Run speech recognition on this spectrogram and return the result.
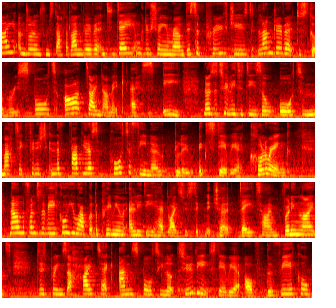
Hi, I'm Jordan from Stafford Land Rover and today I'm going to be showing you around this approved used Land Rover Discovery Sport R Dynamic SE. Now it's a 2 litre diesel automatic finished in the fabulous Portofino blue exterior colouring. Now on the front of the vehicle you have got the premium LED headlights with signature daytime running lights. This brings a high-tech and sporty look to the exterior of the vehicle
